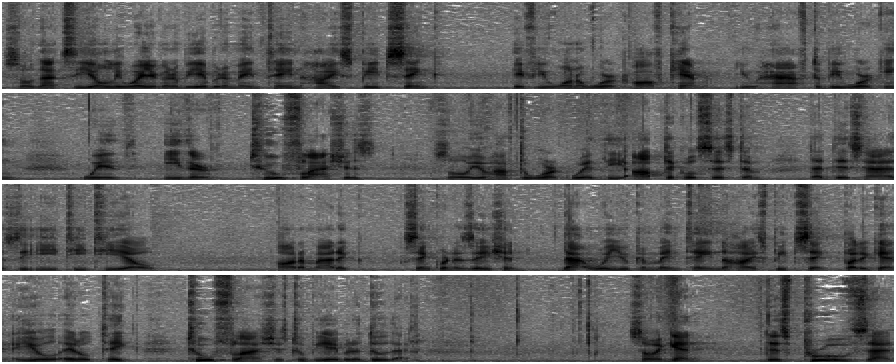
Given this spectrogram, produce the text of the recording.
So that's the only way you're going to be able to maintain high speed sync if you want to work off camera. You have to be working with either two flashes, so you'll have to work with the optical system that this has, the ETTL automatic synchronization. That way you can maintain the high speed sync. But again, you'll, it'll take two flashes to be able to do that. So again, this proves that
